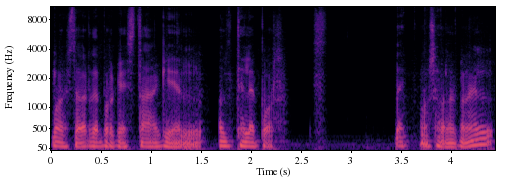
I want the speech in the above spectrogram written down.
Bueno, está verde porque está aquí el, el teleport. Vamos a hablar con él.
